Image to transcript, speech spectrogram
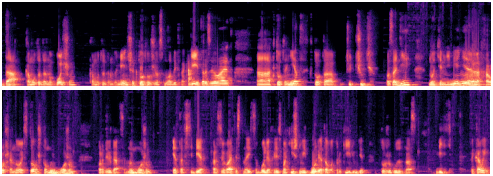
Да, кому-то дано больше, кому-то дано меньше, кто-то уже с молодых ногтей это развивает, э, кто-то нет, кто-то чуть-чуть позади, но тем не менее хорошая новость в том, что мы можем продвигаться, мы можем это в себе развивать и становиться более харизматичными, и более того, другие люди тоже будут нас видеть таковыми.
